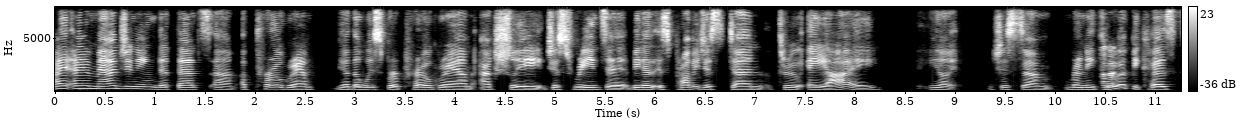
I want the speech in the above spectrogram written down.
I, am imagining that that's um, a program. You know, the Whisper program actually just reads it because it's probably just done through AI. You know, just um, running through it because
